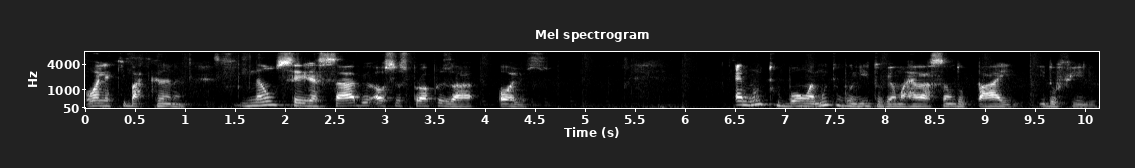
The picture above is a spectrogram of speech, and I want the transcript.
Olha que bacana. Não seja sábio aos seus próprios olhos. É muito bom, é muito bonito ver uma relação do pai e do filho.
